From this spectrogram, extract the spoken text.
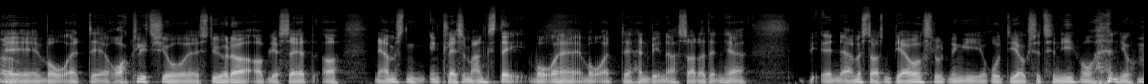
Ja. øh, hvor at øh, Roglic jo øh, styrter og bliver sat, og nærmest en, en klassementsdag, hvor, øh, hvor at, øh, han vinder, så er der den her øh, nærmest også en bjergeafslutning i Route de Occitanie, hvor han jo Mm.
